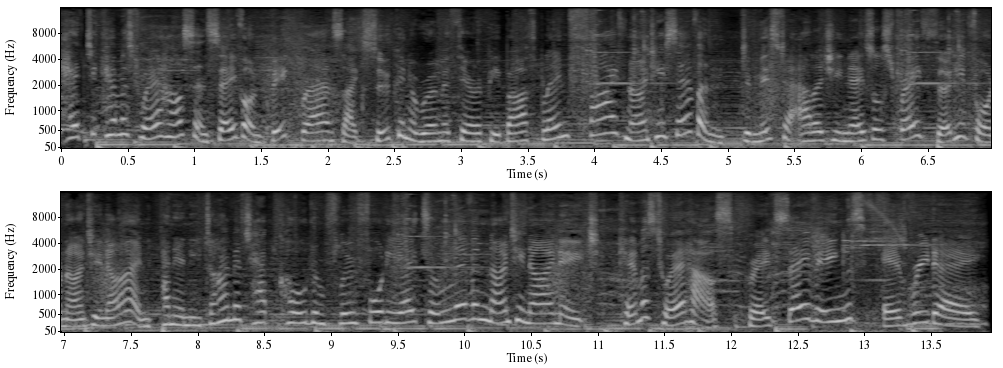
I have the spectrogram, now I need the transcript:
Head to Chemist Warehouse and save on big brands like Sukin Aromatherapy Bath Blend, five ninety seven, Dymista Allergy Nasal Spray, $34.99. And any Dimetapp Cold and Flu 48s, $11.99 each. Chemist Warehouse. Great savings every day.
